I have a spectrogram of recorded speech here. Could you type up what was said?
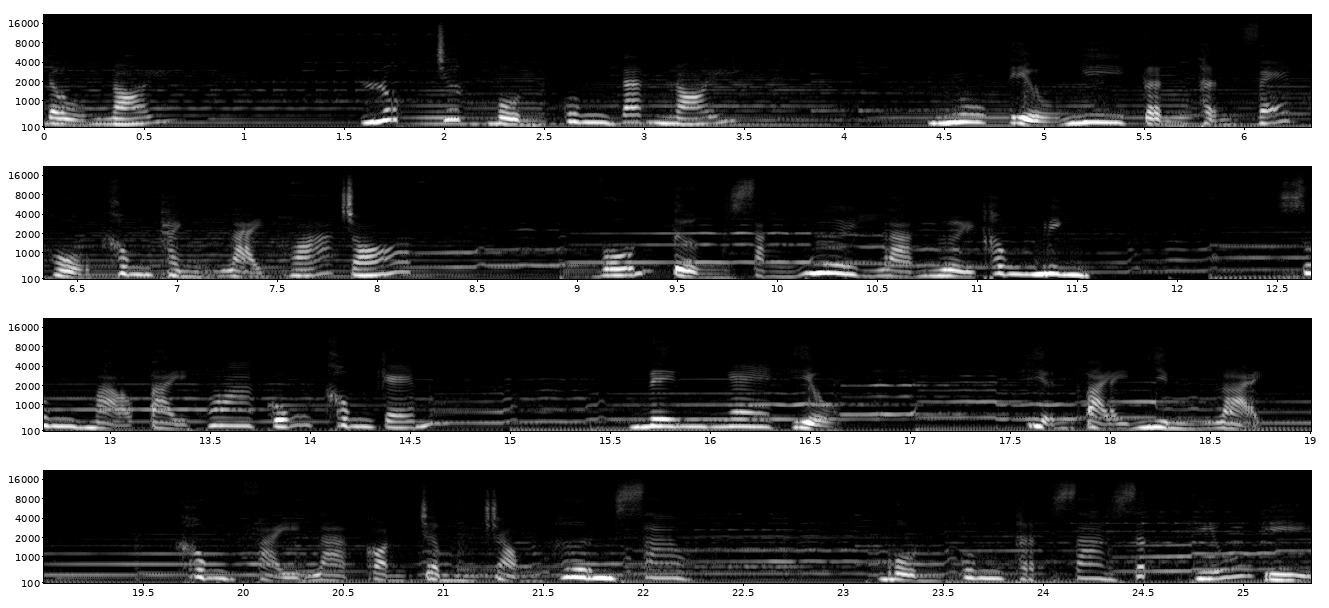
đầu nói, Lúc trước bồn cung đã nói, Nhu tiểu nghi cẩn thận vẽ hổ không thành lại hóa chó. Vốn tưởng rằng ngươi là người thông minh, Dung mạo tài hoa cũng không kém. Nên nghe hiểu Hiện tại nhìn lại. Không phải là còn trầm trọng hơn sao? Bổn cung thật ra rất hiếu kỳ.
